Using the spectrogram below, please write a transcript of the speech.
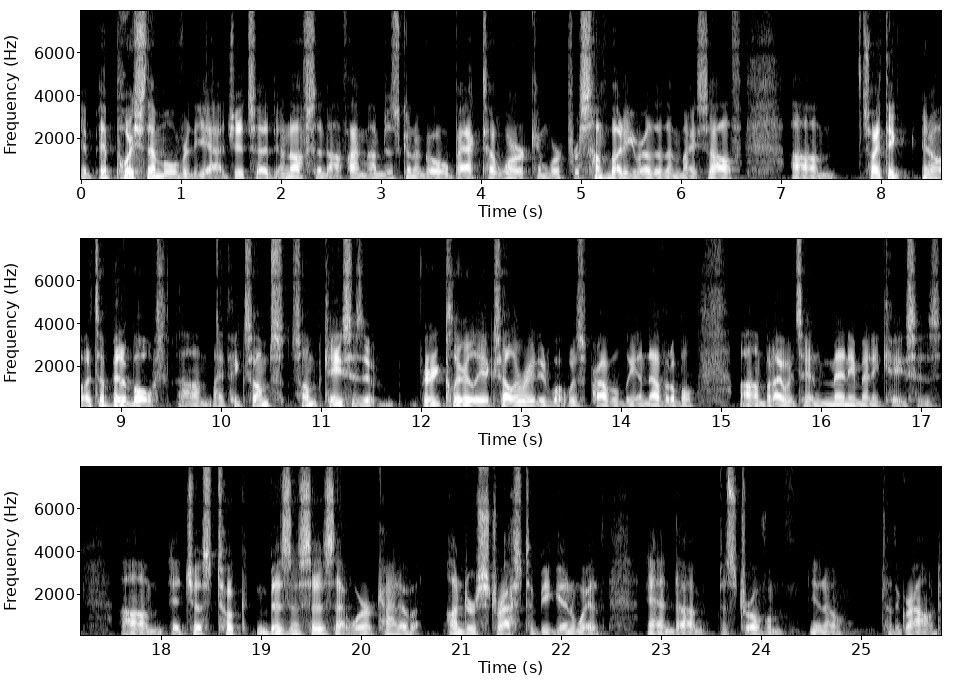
it, it, pushed them over the edge. It said enough's enough. I'm, I'm just going to go back to work and work for somebody rather than myself. Um, so I think you know it's a bit of both. Um, I think some some cases it very clearly accelerated what was probably inevitable, um, but I would say in many many cases um, it just took businesses that were kind of under stress to begin with, and um, just drove them, you know, to the ground.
